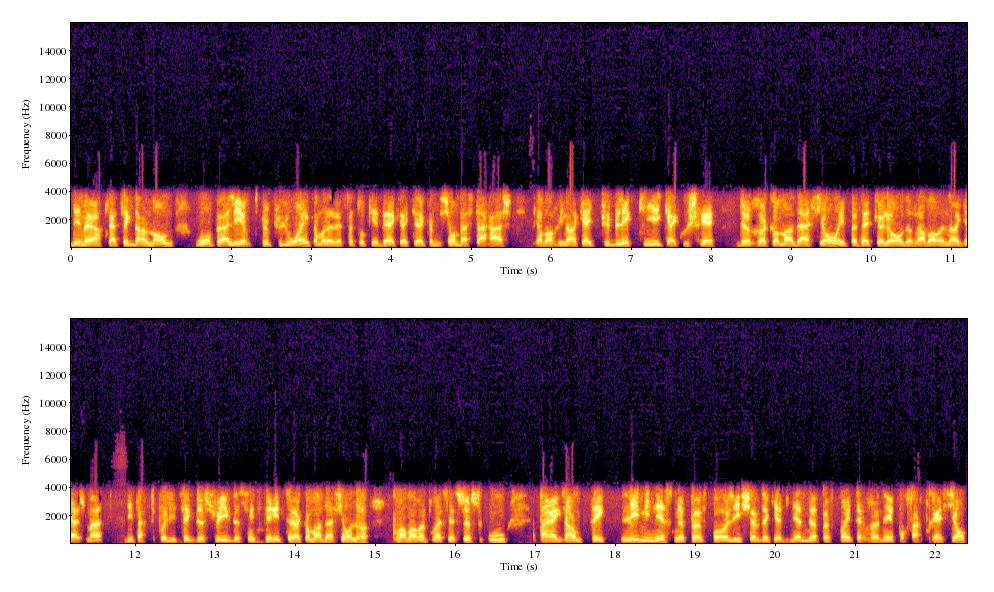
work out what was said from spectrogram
des meilleures pratiques dans le monde, ou on peut aller un petit peu plus loin, comme on l'avait fait au Québec avec la commission Bastarache, puis avoir une enquête publique qui, qui accoucherait de recommandations et peut-être que là, on devrait avoir un engagement des partis politiques de suivre, de s'inspirer de ces recommandations-là pour avoir un processus où, par exemple, les ministres ne peuvent pas, les chefs de cabinet ne peuvent pas intervenir pour faire pression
